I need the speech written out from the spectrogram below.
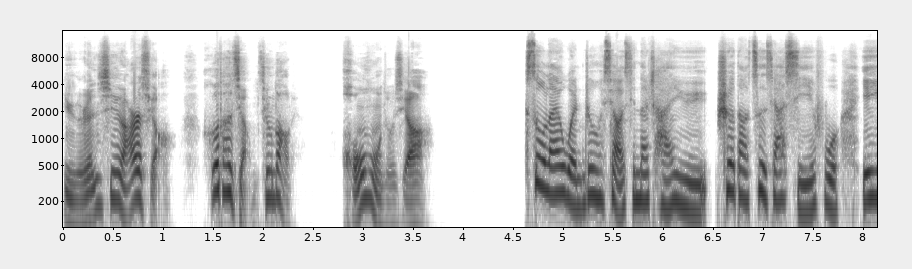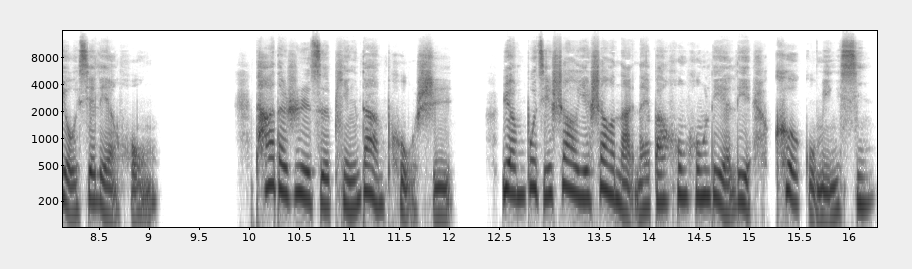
女人心眼小，和她讲不清道理，哄哄就行。素来稳重小心的柴宇说到自家媳妇，也有些脸红。他的日子平淡朴实，远不及少爷少奶奶般轰轰烈烈、刻骨铭心。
